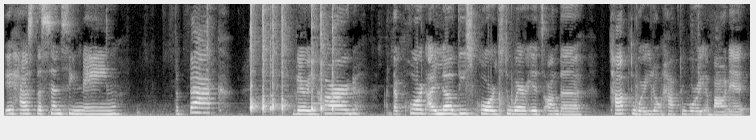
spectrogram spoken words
It has the Scentsy name. The back, very hard. The cord, I love these cords to where it's on the top to where you don't have to worry about it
